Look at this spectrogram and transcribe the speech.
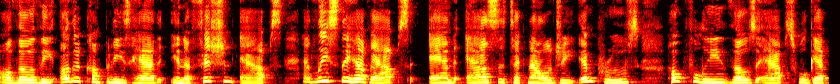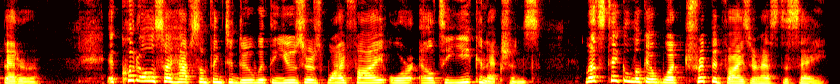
Although the other companies had inefficient apps, at least they have apps, and as the technology improves, hopefully those apps will get better. It could also have something to do with the user's Wi Fi or LTE connections. Let's take a look at what TripAdvisor has to say.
